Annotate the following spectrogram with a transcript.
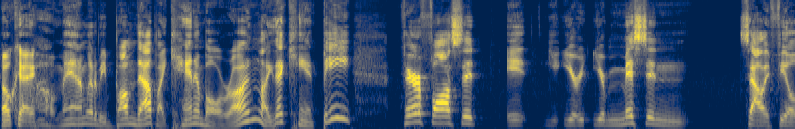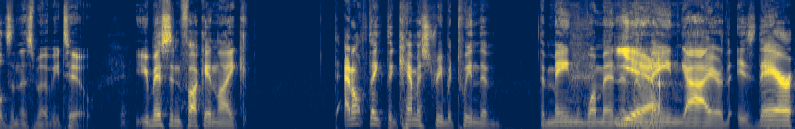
Okay. oh man, I'm gonna be bummed out by Cannonball Run. Like that can't be. Farrah Fawcett, it you're you're missing Sally Fields in this movie too. You're missing fucking like I don't think the chemistry between the the main woman and Yeah. the main guy are, is there. A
